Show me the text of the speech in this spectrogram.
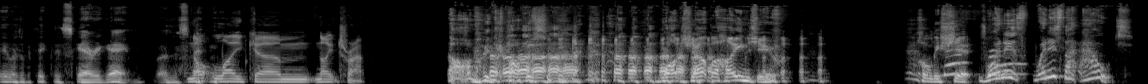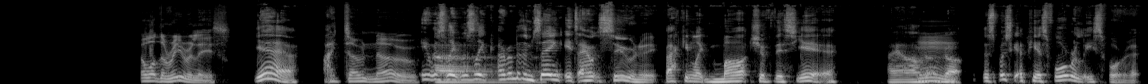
it was a particularly scary game, but Not like um, Night Trap. oh my god, watch out behind you! Holy shit! When is when is that out? Oh, what the re-release? Yeah, I don't know. it was like it was like I remember them Uh. saying it's out soon back in like March of this year. Hang on, I've Hmm. got They're supposed to get a PS4 release for it.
